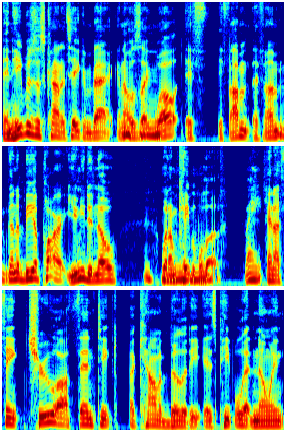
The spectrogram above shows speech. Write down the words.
And he was just kind of taken back, and I was like, mm-hmm. well, if if I'm if I'm gonna be a part, you need to know what I'm capable mm-hmm. of. right And I think true, authentic accountability is people that knowing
